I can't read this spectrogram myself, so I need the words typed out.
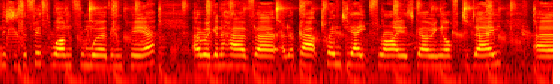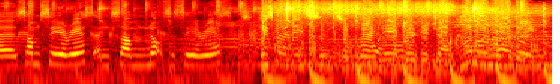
This is the fifth one from Worthing Pier. Uh, we're going to have uh, about 28 flyers going off today, uh, some serious and some not so serious. He's going to need some support here for a good job. Come on, Worthing!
